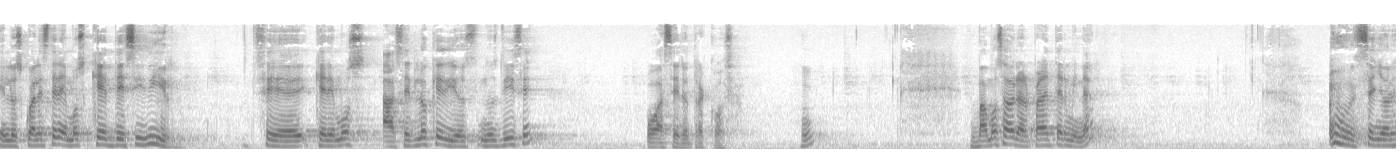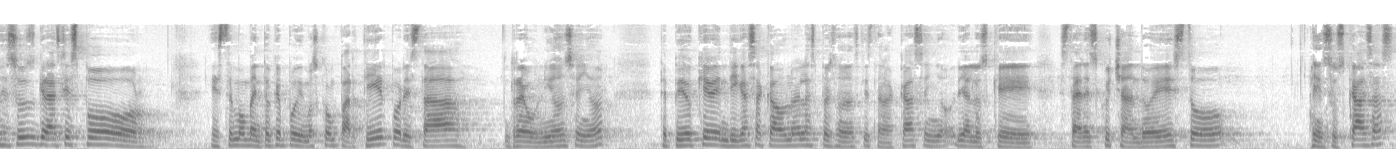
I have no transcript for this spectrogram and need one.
en los cuales tenemos que decidir si queremos hacer lo que Dios nos dice o hacer otra cosa. ¿Mm? Vamos a orar para terminar. Señor Jesús, gracias por este momento que pudimos compartir, por esta reunión, Señor. Te pido que bendigas a cada una de las personas que están acá, Señor, y a los que están escuchando esto en sus casas.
